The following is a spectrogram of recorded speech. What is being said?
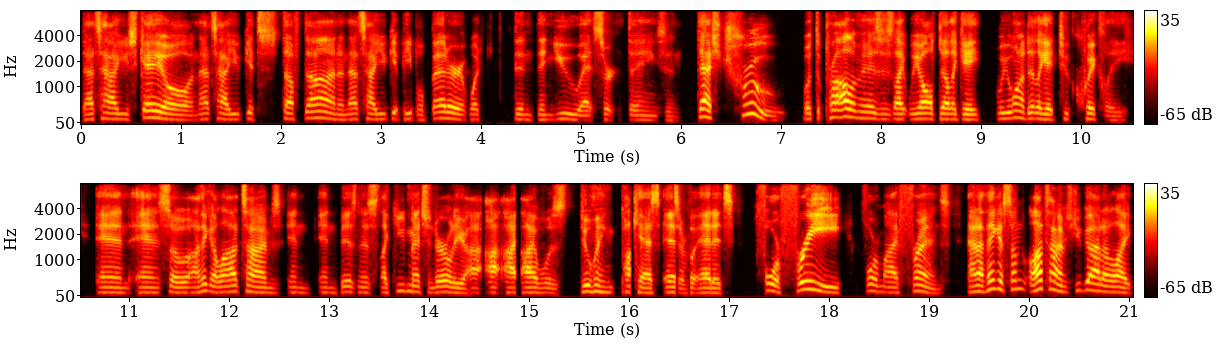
that's how you scale and that's how you get stuff done and that's how you get people better at what than than you at certain things. And that's true. What the problem is is like we all delegate. We want to delegate too quickly, and and so I think a lot of times in in business, like you mentioned earlier, I I, I was doing podcast edits for free for my friends. And I think it's some a lot of times you gotta like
